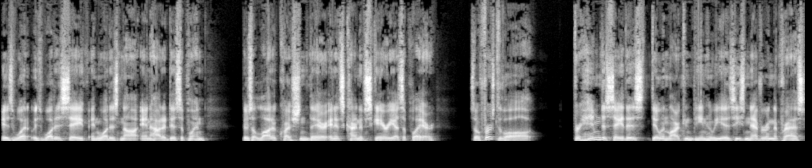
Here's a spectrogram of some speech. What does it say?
is what is what is safe and what is not and how to discipline. There's a lot of questions there and it's kind of scary as a player. So first of all, for him to say this, Dylan Larkin being who he is, he's never in the press.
